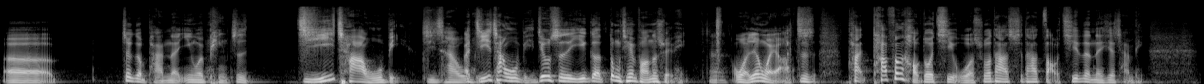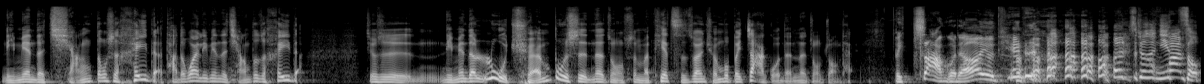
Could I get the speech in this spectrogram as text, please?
呃，这个盘呢因为品质极差无比，啊，极差无比极差无比，就是一个动迁房的水平。嗯，我认为啊，这是它它分好多期，我说它是它早期的那些产品，里面的墙都是黑的，它的外立面的墙都是黑的，就是里面的路全部是那种什么贴瓷砖，全部被炸过的那种状态。被炸过的，哎呦天哪！就是你走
